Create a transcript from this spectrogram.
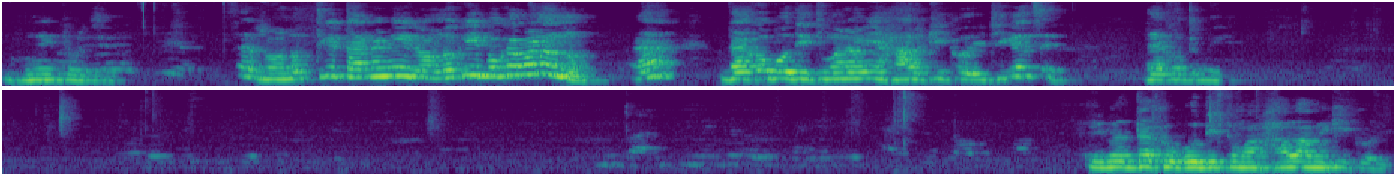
ঘুমিয়ে পড়েছে। রনক থেকে টাকা নিয়ে রনকেই বোকা বানানো হ্যাঁ? দেখো বৌদি, তোমার আমি হাল কি করি, ঠিক আছে? দেখো তুমি। এবার দেখো বৌদি, তোমার হাল আমি কি করি?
